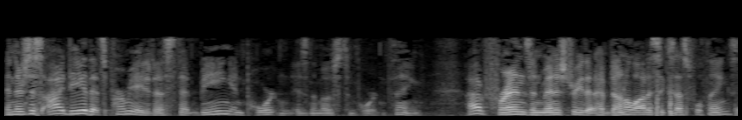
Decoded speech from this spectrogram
And there's this idea that's permeated us that being important is the most important thing. I have friends in ministry that have done a lot of successful things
